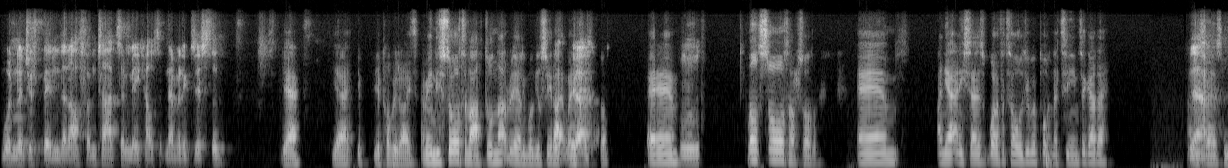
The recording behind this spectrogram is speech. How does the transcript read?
wouldn't have just binned it off and tried to make out it never existed? Yeah, yeah, you're probably right. I mean, they sort of have done that really. Well, you'll see that when yeah. it comes up. Um, mm. Well, sort of, sort of. Um, and yeah, and he says, "What if I told you we're putting a team together?" And yeah. he says,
